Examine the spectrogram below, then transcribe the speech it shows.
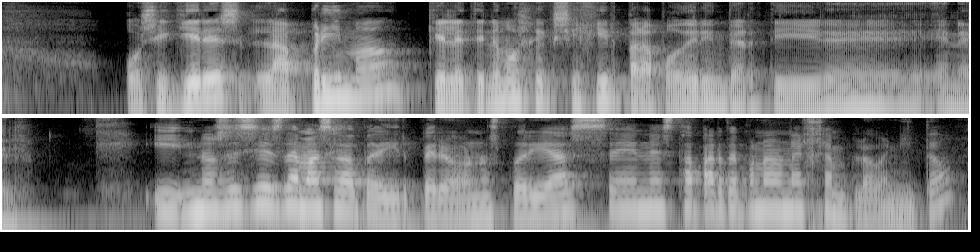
o, si quieres, la prima que le tenemos que exigir para poder invertir eh, en él. Y no sé si es demasiado pedir, pero ¿nos podrías en esta parte poner un ejemplo, Benito?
